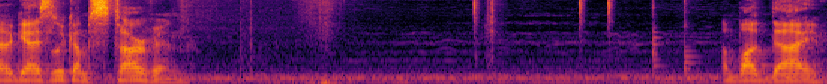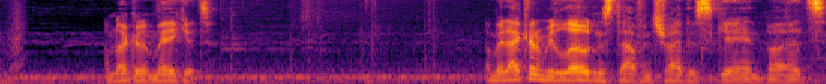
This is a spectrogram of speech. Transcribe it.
Oh, guys, look, I'm starving. I'm about to die. I'm not gonna make it. I mean, I can reload and stuff and try this again, but...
